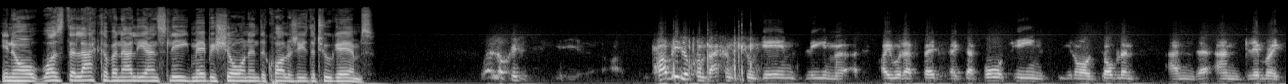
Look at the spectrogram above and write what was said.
you know, was the lack of an Allianz League maybe shown in the quality of the two games? Well, look, probably looking back on the two games, Liam, uh, I would have said like that both teams, you know, Dublin and uh, and Limerick,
